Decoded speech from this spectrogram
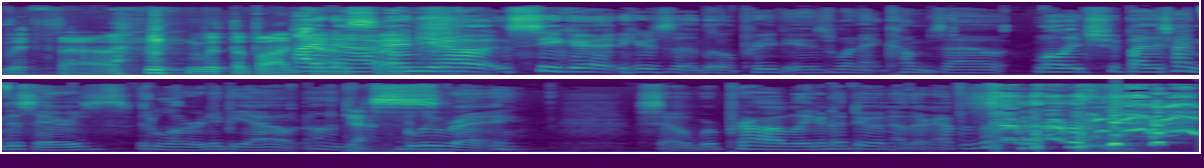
with uh, with the podcast. I know, so- and you know, secret. Here's a little preview: is when it comes out. Well, it should by the time this airs, it'll already be out on Yes. Blu-ray. So we're probably gonna do another episode.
